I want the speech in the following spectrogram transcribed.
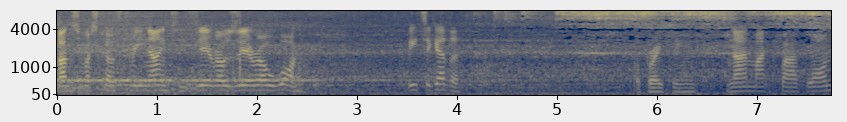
Advanced West Coast 390 Be together. Operating 9 Mike 51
